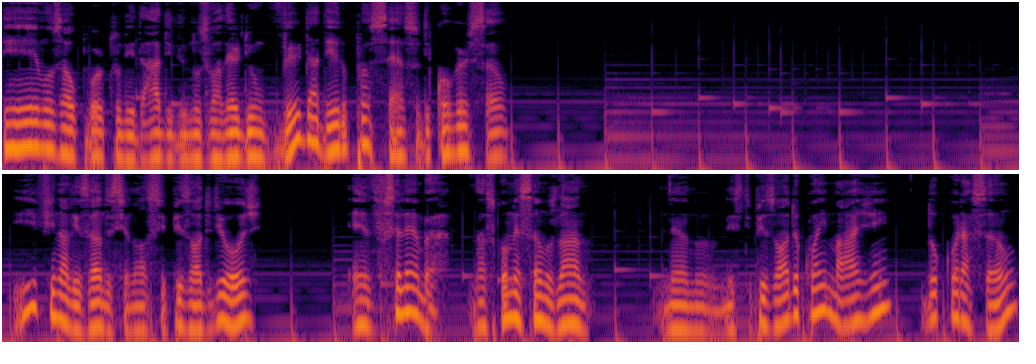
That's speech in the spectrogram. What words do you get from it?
temos a oportunidade de nos valer de um verdadeiro processo de conversão. E finalizando esse nosso episódio de hoje, é, você lembra, nós começamos lá né, no, neste episódio com a imagem do coração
